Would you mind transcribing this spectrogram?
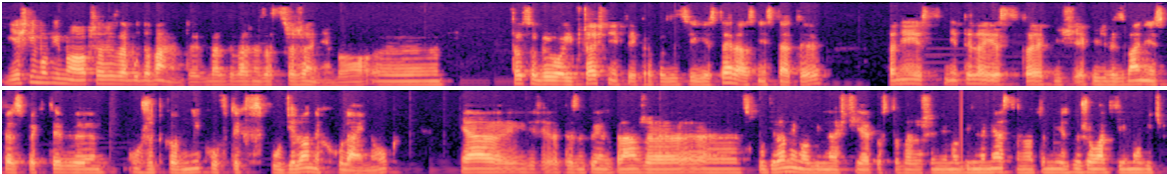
jeśli mówimy o obszarze zabudowanym, to jest bardzo ważne zastrzeżenie, bo to, co było i wcześniej w tej propozycji jest teraz, niestety, to nie jest, nie tyle jest to jakieś, jakieś wyzwanie z perspektywy użytkowników tych współdzielonych hulajnóg. Ja reprezentując branżę e, współdzielonej mobilności jako Stowarzyszenie Mobilne Miasto, no to mi jest dużo łatwiej mówić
